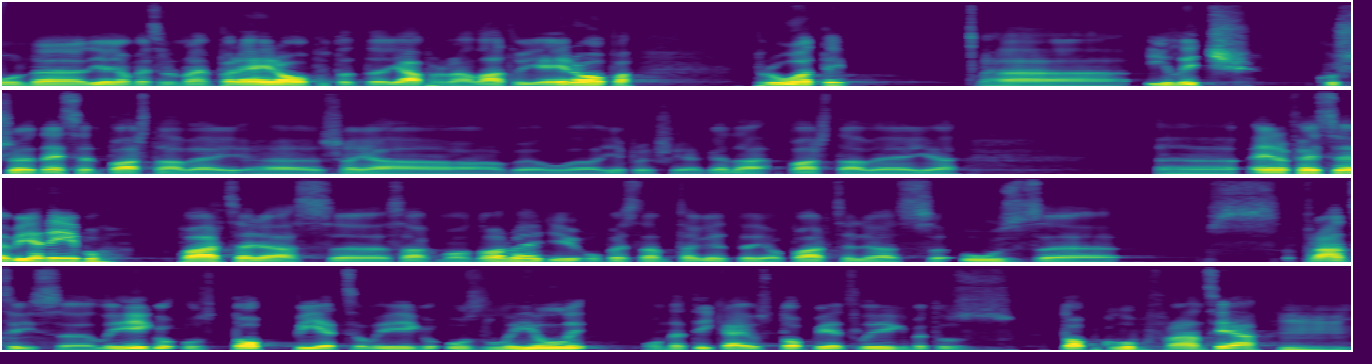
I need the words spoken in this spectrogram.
Un, uh, ja jau mēs runājam par Eiropu, tad uh, jāparunā Latvija, Eiropa. Proti, uh, Iličs, kurš nesen pārstāvēja šajā vēl iepriekšējā gadā, pārstāvēja uh, RFS vienību, pārceļās uh, sākumā uz Norvēģiju, un pēc tam jau pārceļās uz uh, Francijas uh, līgu, uz top 5 līgu, uz Lili, un ne tikai uz top 5 līgu, bet uz top klubu Francijā. Mm.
